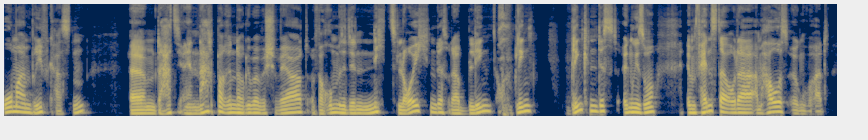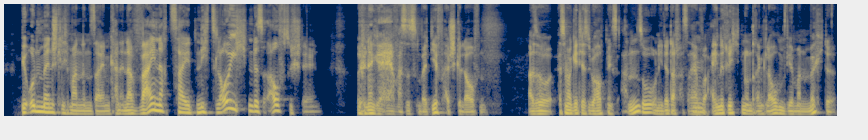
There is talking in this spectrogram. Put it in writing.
Oma im Briefkasten. Ähm, da hat sich eine Nachbarin darüber beschwert, warum sie denn nichts Leuchtendes oder blink, blink, Blinkendes irgendwie so im Fenster oder am Haus irgendwo hat. Wie unmenschlich man denn sein kann, in der Weihnachtszeit nichts Leuchtendes aufzustellen. Und ich mir denke, hä, was ist denn bei dir falsch gelaufen? Also, erstmal geht jetzt überhaupt nichts an, so, und jeder darf das einfach Mhm. einrichten und dran glauben, wie man möchte.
